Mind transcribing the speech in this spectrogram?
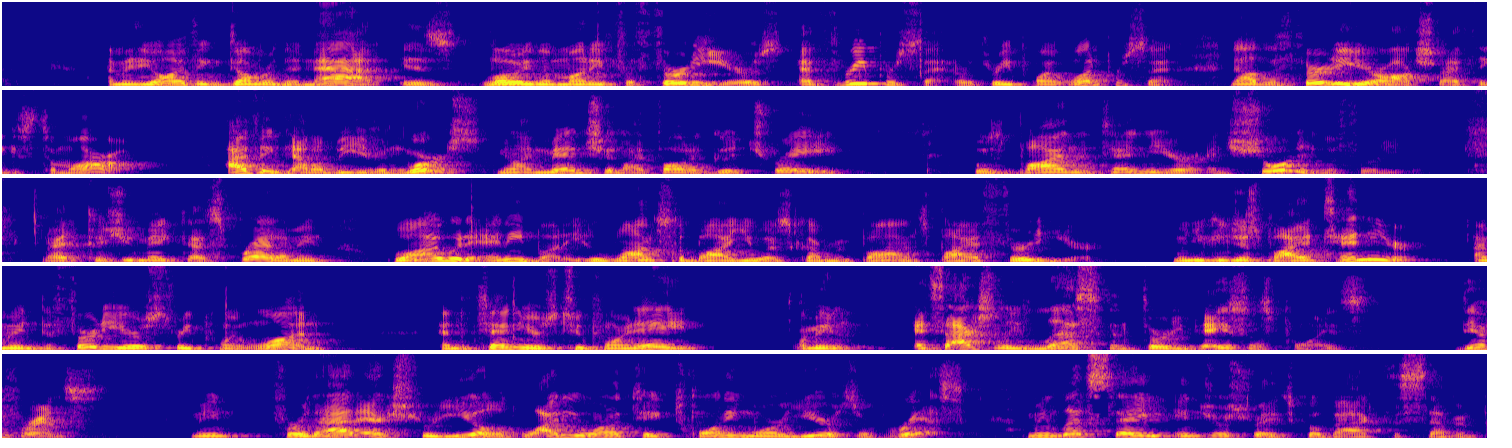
I mean, the only thing dumber than that is loaning the money for 30 years at 3% or 3.1%. Now, the 30 year auction, I think, is tomorrow. I think that'll be even worse. I mean, I mentioned I thought a good trade was buying the 10 year and shorting the 30 year, right? Because you make that spread. I mean, why would anybody who wants to buy U.S. government bonds buy a 30 year when you can just buy a 10 year? I mean, the 30 year is 3.1 and the 10 year is 2.8. I mean, it's actually less than 30 basis points difference I mean, for that extra yield, why do you want to take 20 more years of risk? I mean, let's say interest rates go back to 7%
